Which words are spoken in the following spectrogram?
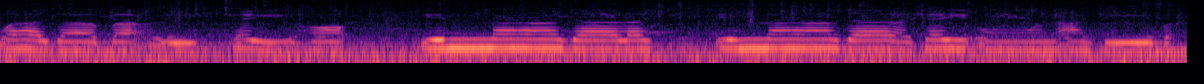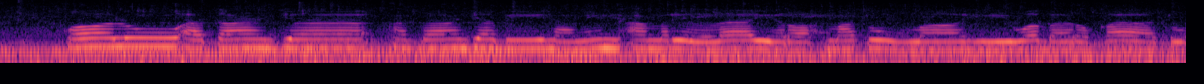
وهذا بعلي شيخا إن هذا إن هذا لشيء عجيب قالوا أتعجبين من أمر الله رحمة الله وبركاته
